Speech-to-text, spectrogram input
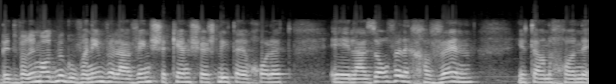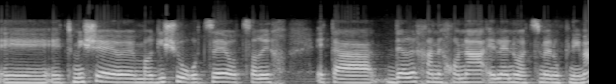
בדברים מאוד מגוונים ולהבין שכן, שיש לי את היכולת אה, לעזור ולכוון, יותר נכון, אה, את מי שמרגיש שהוא רוצה או צריך את הדרך הנכונה אלינו עצמנו פנימה.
